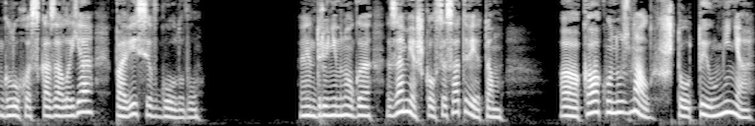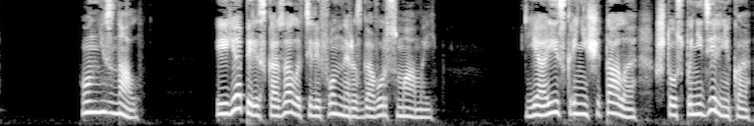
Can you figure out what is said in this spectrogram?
Глухо сказала я, повесив голову. Эндрю немного замешкался с ответом. «А как он узнал, что ты у меня?» Он не знал. И я пересказала телефонный разговор с мамой. Я искренне считала, что с понедельника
